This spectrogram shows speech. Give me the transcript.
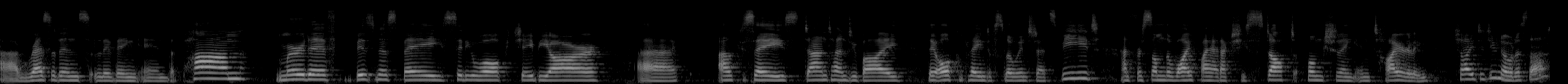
Uh, residents living in the Palm, Mirdif, Business Bay, City Walk, JBR, uh, Al Qusais, downtown Dubai, they all complained of slow internet speed, and for some, the Wi Fi had actually stopped functioning entirely. Shai, did you notice that?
